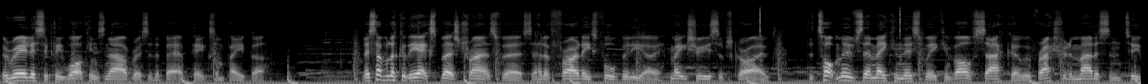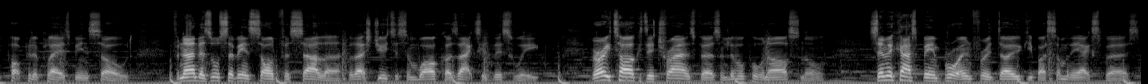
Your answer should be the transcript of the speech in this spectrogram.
But realistically, Watkins and Alvarez are the better picks on paper. Let's have a look at the experts' transfers ahead of Friday's full video. Make sure you're subscribed. The top moves they're making this week involve Saka, with Rashford and Maddison, two popular players, being sold. Fernandes also being sold for Salah, but that's due to some wildcards active this week. Very targeted transfers on Liverpool and Arsenal. Tsimikas being brought in for Udogie by some of the experts.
